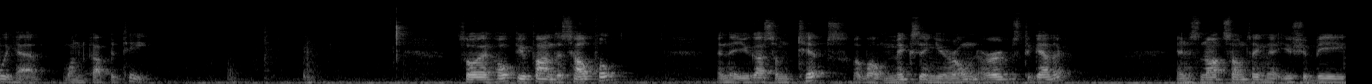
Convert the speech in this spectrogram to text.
We have one cup of tea. So I hope you found this helpful and that you got some tips about mixing your own herbs together. And it's not something that you should be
